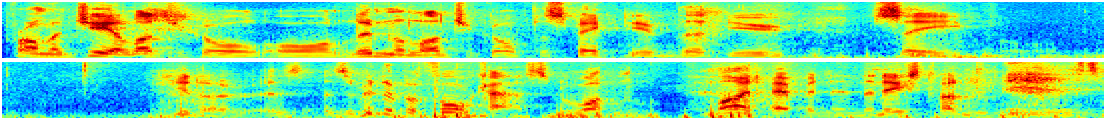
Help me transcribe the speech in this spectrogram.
from a geological or limnological perspective that you see you know, as, as a bit of a forecast for what might happen in the next hundred years,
